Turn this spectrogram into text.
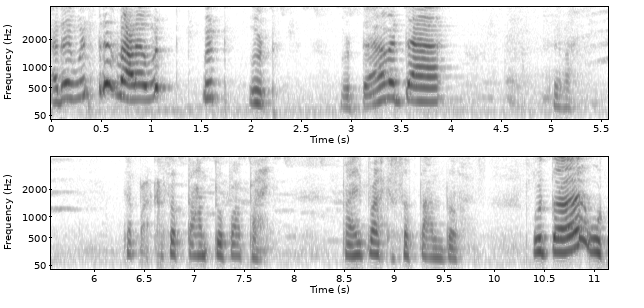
अरे विट रे बाळा उठ उठ उठ. उठा बेटा. तेव्हा चपा कसं ताणतो पा पाय पाय पाय कसं ताणतो उठ उठ म्हणजे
